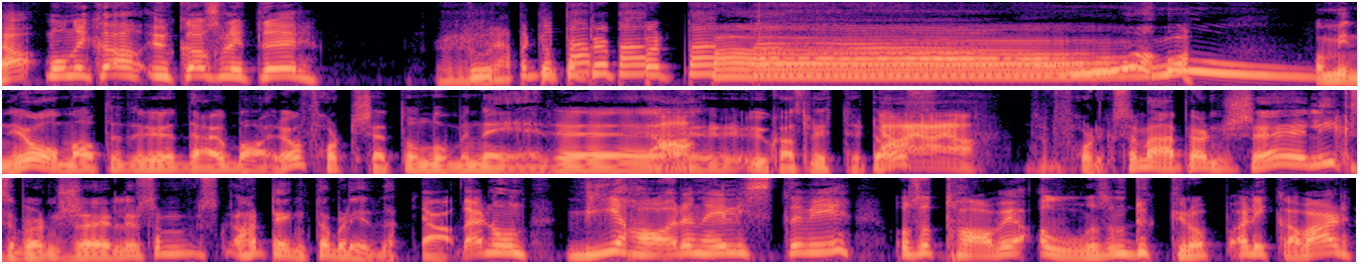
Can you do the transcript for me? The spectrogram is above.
Ja, Monica, ukas lytter. Og minner jo om at det er jo bare å fortsette å nominere Ja. ukas lytter til Ja, oss. ja, ja. Folk som er punsje, like så punsje, eller som har tenkt å bli det. Ja, det er noen Vi har en hel liste, vi, og så tar vi alle som dukker opp allikevel.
